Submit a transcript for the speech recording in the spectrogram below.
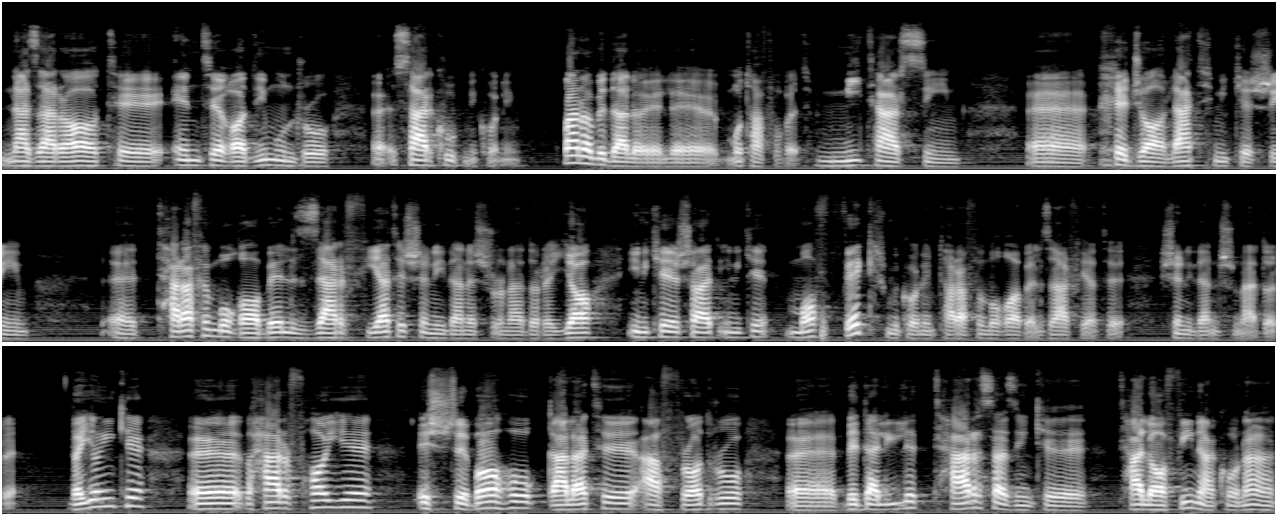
نظرات انتقادیمون رو سرکوب می‌کنیم. بنا به دلایل متفاوت میترسیم. خجالت می‌کشیم. طرف مقابل ظرفیت شنیدنش رو نداره. یا اینکه شاید اینکه ما فکر می‌کنیم طرف مقابل ظرفیت شنیدنش رو نداره. و یا اینکه حرفهای اشتباه و غلط افراد رو به دلیل ترس از اینکه تلافی نکنن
